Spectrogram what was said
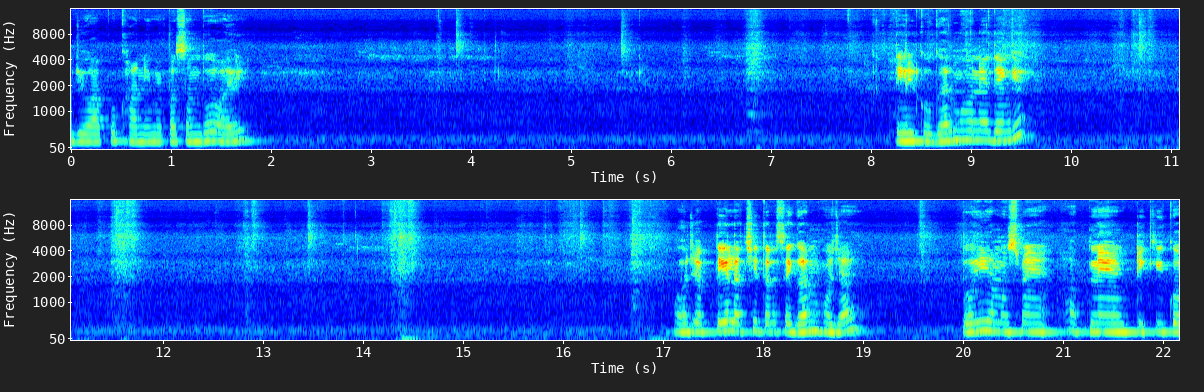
जो आपको खाने में पसंद हो ऑयल तेल को गर्म होने देंगे। और जब तेल अच्छी तरह से गर्म हो जाए तो ही हम उसमें अपने टिक्की को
